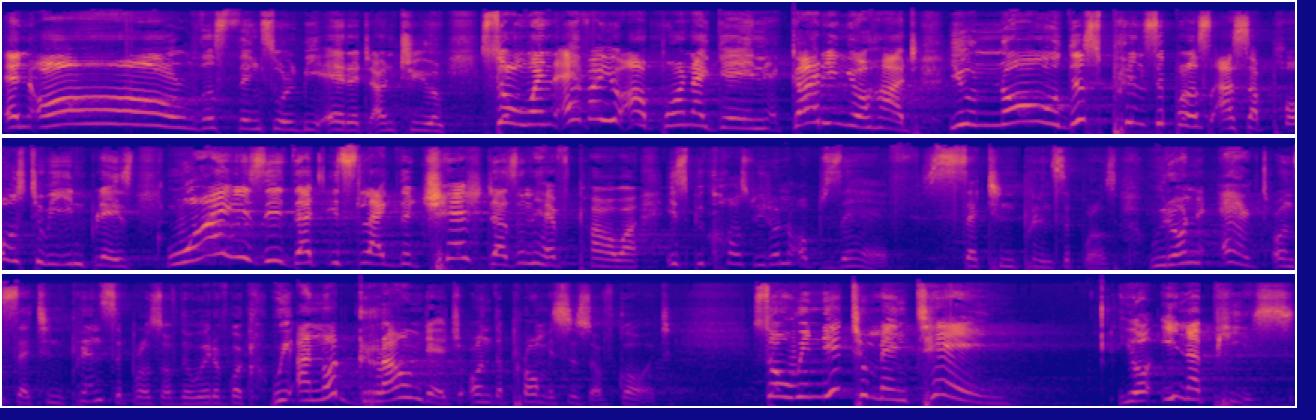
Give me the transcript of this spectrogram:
and all those things will be added unto you. So, whenever you are born again, God in your heart, you know these principles are supposed to be in place. Why is it that it's like the church doesn't have power? It's because we don't observe certain principles. We don't act on certain principles of the Word of God. We are not grounded on the promises of God. So we need to maintain your inner peace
